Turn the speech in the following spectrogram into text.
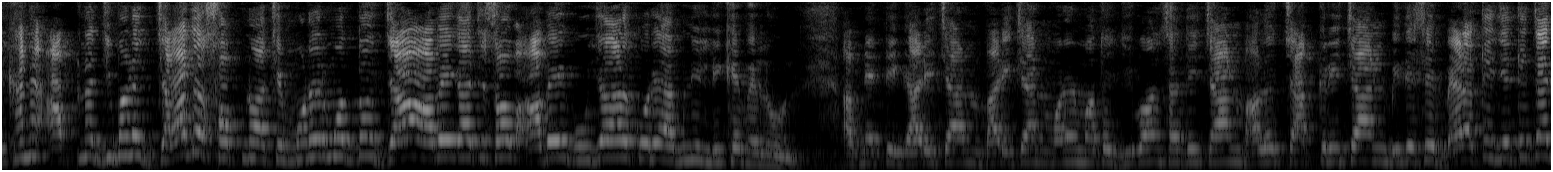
এখানে আপনার জীবনে যা যা স্বপ্ন আছে, মনের মধ্যে যা আবেগ আছে, সব আবেগ উজাড় করে আপনি লিখে ফেলুন। আপনি একটি গাড়ি চান, বাড়ি চান, মনের মতো জীবনসাথী চান, ভালো চাকরি চান, বিদেশে বেড়াতে যেতে চান,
